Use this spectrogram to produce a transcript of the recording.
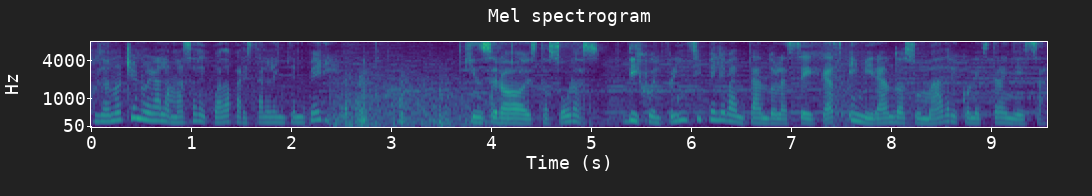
pues la noche no era la más adecuada para estar a la intemperie. ¿Quién será a estas horas? dijo el príncipe levantando las cejas y mirando a su madre con extrañeza.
